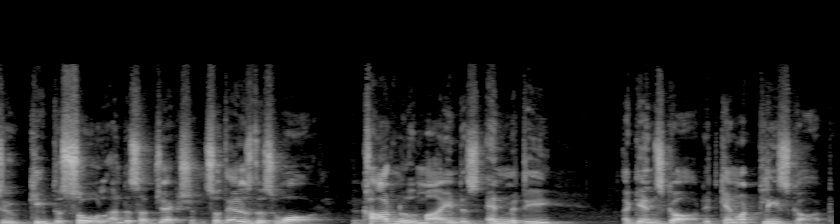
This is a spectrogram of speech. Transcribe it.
to keep the soul under subjection. So there is this war. The carnal mind is enmity against God, it cannot please God.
